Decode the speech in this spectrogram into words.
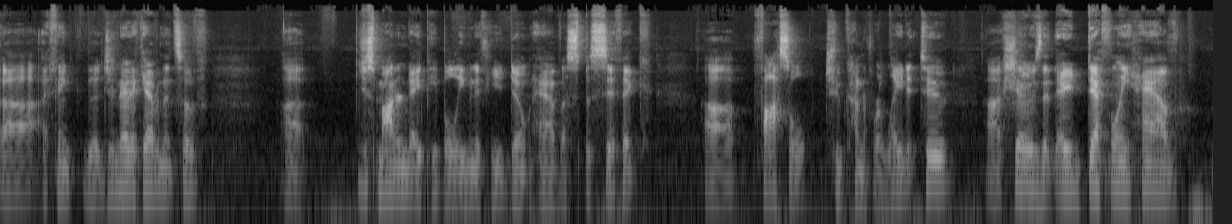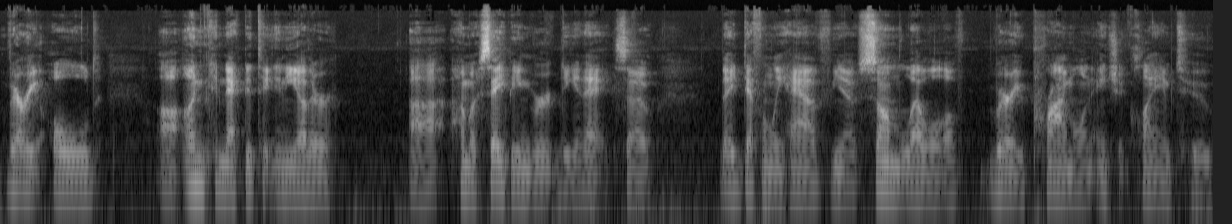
Uh, I think the genetic evidence of uh, just modern day people, even if you don't have a specific uh, fossil to kind of relate it to, uh, shows that they definitely have very old, uh, unconnected to any other uh, Homo sapien group DNA. So they definitely have, you know, some level of very primal and ancient claim to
